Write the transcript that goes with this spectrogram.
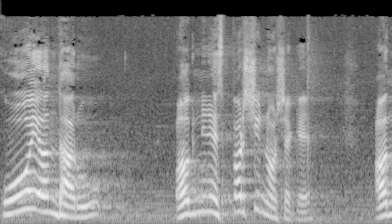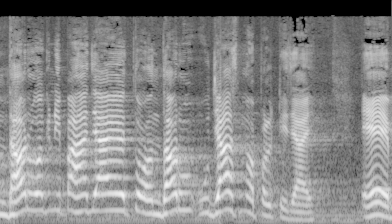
કોઈ અંધારું અગ્નિને સ્પર્શી ન શકે. અંધારું અગ્નિ પાસે જાય તો અંધારું ઉજાસમાં પલટી જાય. એમ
